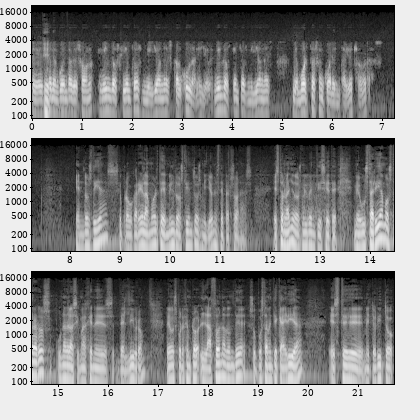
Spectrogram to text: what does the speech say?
Eh, ten en cuenta que son 1.200 millones, calculan ellos, 1.200 millones de muertos en 48 horas. En dos días se provocaría la muerte de 1.200 millones de personas. Esto en el año 2027. Me gustaría mostraros una de las imágenes del libro. Vemos, por ejemplo, la zona donde supuestamente caería este meteorito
